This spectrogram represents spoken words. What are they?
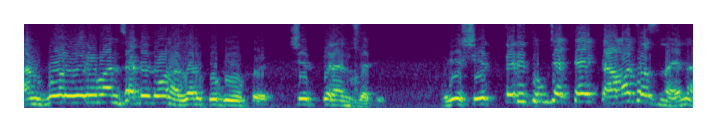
आणि गोरगरिबांसाठी दोन हजार कोटी रुपये शेतकऱ्यांसाठी. म्हणजे शेतकरी तुमच्या काही कामाचाच नाही ना?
